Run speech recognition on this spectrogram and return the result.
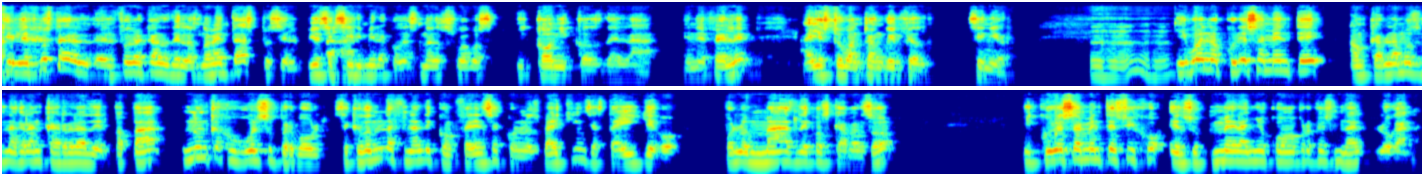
Si, les gusta el, fútbol de los noventas, pues el Music City Miracle es uno de los juegos icónicos de la NFL. Ahí estuvo Antoine Winfield Sr. Y bueno, curiosamente, aunque hablamos de una gran carrera del papá, nunca jugó el Super Bowl. Se quedó en una final de conferencia con los Vikings y hasta ahí llegó. Fue lo más lejos que avanzó. Y curiosamente su hijo en su primer año como profesional lo gana.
